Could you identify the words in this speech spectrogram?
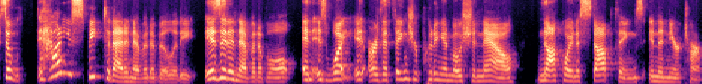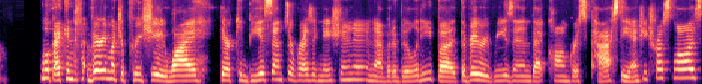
So, how do you speak to that inevitability? Is it inevitable? And is what are the things you're putting in motion now not going to stop things in the near term? Look, I can very much appreciate why there can be a sense of resignation and inevitability, but the very reason that Congress passed the antitrust laws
